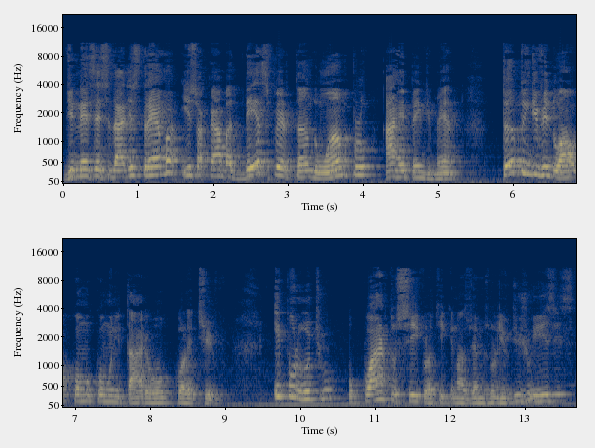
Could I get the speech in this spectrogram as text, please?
de necessidade extrema, isso acaba despertando um amplo arrependimento, tanto individual como comunitário ou coletivo. E por último, o quarto ciclo aqui que nós vemos no livro de Juízes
